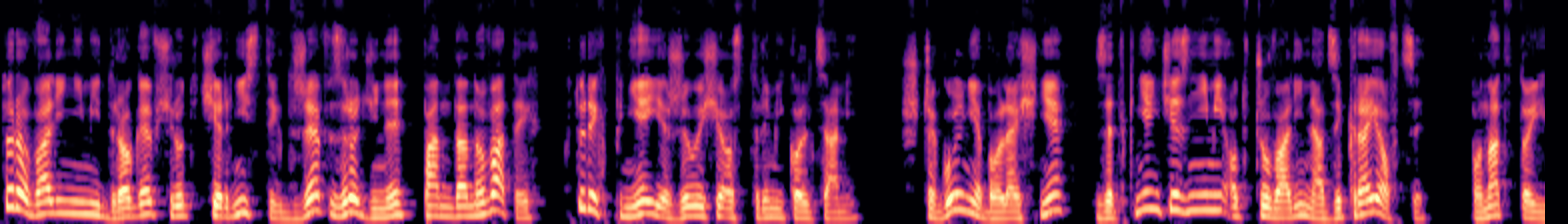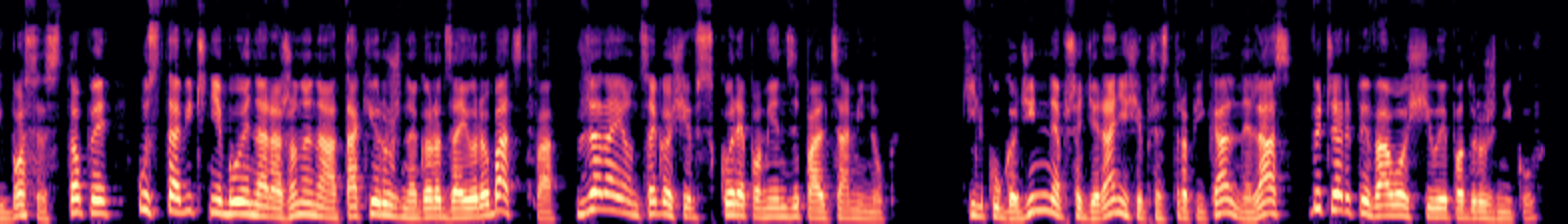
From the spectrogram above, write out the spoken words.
torowali nimi drogę wśród ciernistych drzew z rodziny pandanowatych, których pnie jeżyły się ostrymi kolcami. Szczególnie boleśnie zetknięcie z nimi odczuwali nadzy krajowcy. Ponadto ich bose stopy ustawicznie były narażone na ataki różnego rodzaju robactwa, wżerającego się w skórę pomiędzy palcami nóg. Kilkugodzinne przedzieranie się przez tropikalny las wyczerpywało siły podróżników.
